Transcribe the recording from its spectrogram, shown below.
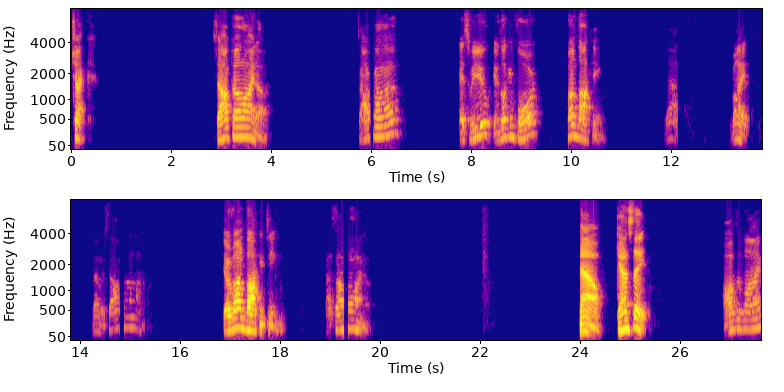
Check. South Carolina. South Carolina is for you if you're looking for run blocking. Left. Right. Remember, South Carolina. The run blocking team. That's our Carolina. Now, Kansas State. Offensive line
